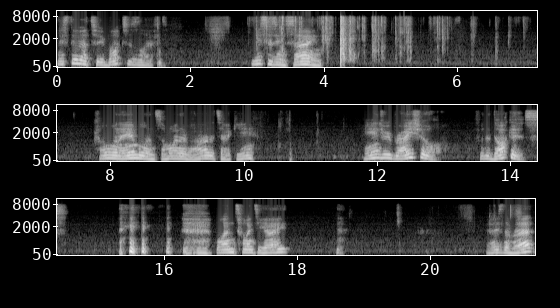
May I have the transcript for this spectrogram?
We still got two boxes left. This is insane. Call an ambulance. I might have a heart attack here. Andrew Brayshaw for the Dockers. 128. There's the mat.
